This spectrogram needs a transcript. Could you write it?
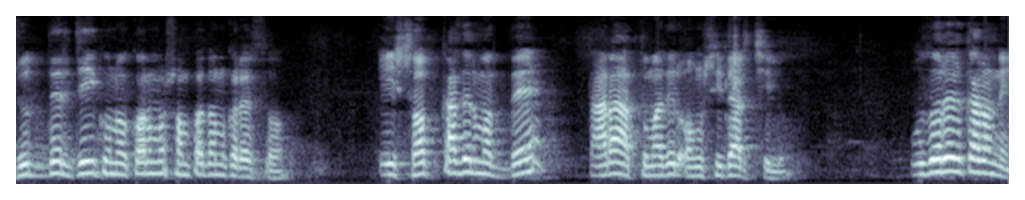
যুদ্ধের যেই কোনো কর্ম সম্পাদন করেছ, এই সব কাজের মধ্যে তারা তোমাদের অংশীদার ছিল। উজরের কারণে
